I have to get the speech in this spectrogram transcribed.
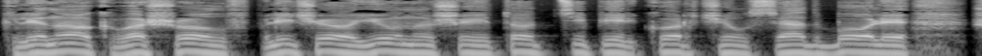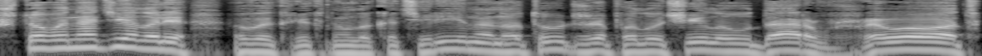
Клинок вошел в плечо юноши, и тот теперь корчился от боли. «Что вы наделали?» — выкрикнула Катерина, но тут же получила удар в живот.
